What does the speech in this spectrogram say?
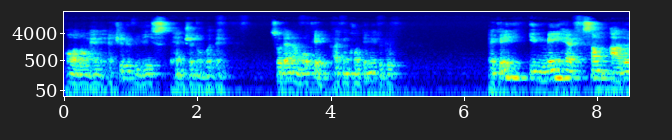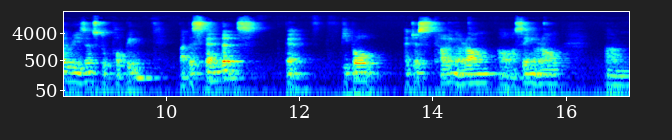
all along and it actually released tension over there. So then I'm okay. I can continue to do. Okay? It may have some other reasons to popping but the standards that people are just telling around or saying around um,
